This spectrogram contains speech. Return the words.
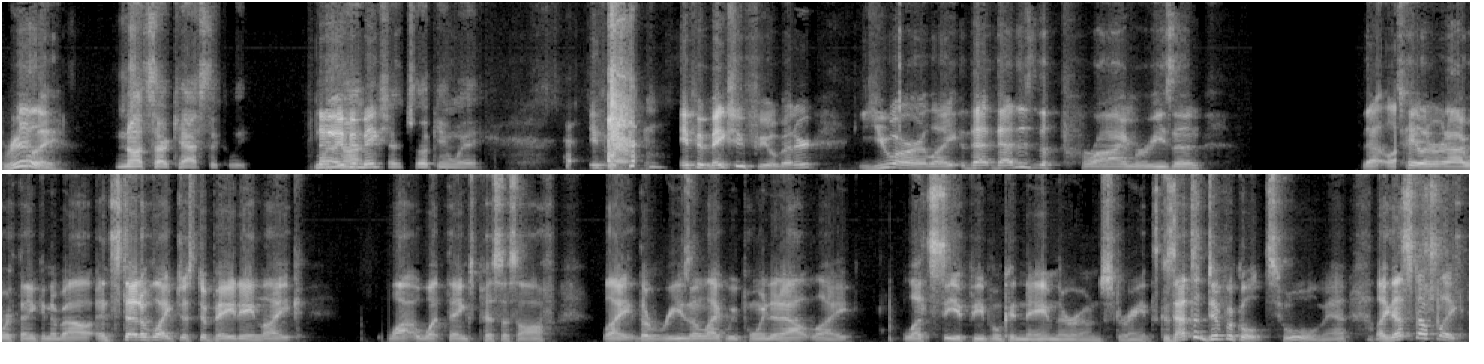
Really? Not sarcastically. No, if it makes in a joking way. If if it makes you feel better, you are like that. That is the prime reason that like, Taylor and I were thinking about instead of like just debating like what what things piss us off. Like the reason, like we pointed out, like let's see if people can name their own strengths because that's a difficult tool man. Like that stuff like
